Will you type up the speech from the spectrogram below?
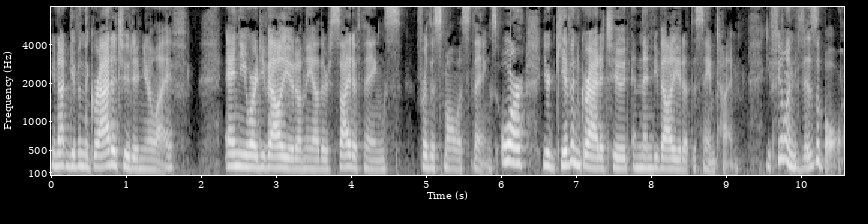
you're not given the gratitude in your life, and you are devalued on the other side of things for the smallest things. Or you're given gratitude and then devalued at the same time. You feel invisible.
